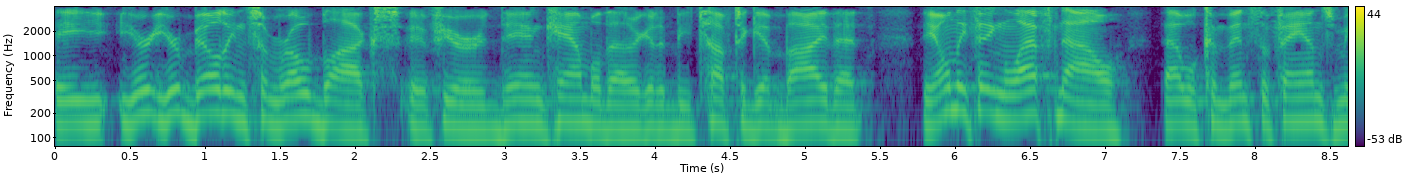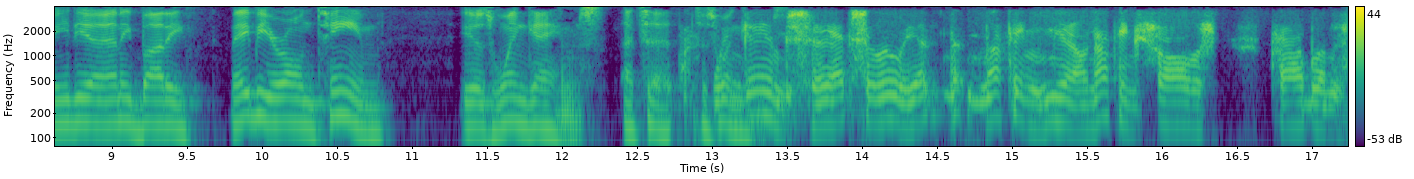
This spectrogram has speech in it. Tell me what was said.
You're you're building some roadblocks if you're Dan Campbell that are going to be tough to get by. That the only thing left now that will convince the fans, media, anybody, maybe your own team, is win games. That's it. Just win, win games. games. Absolutely. Nothing. You know, nothing solves problems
